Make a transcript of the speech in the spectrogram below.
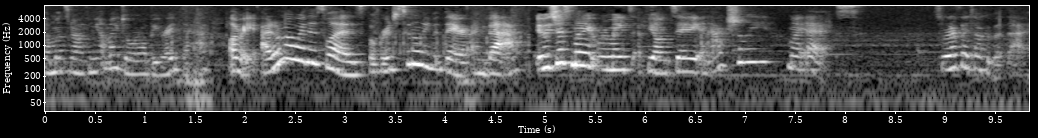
Someone's knocking at my door. I'll be right back. All right, I don't know where this was, but we're just gonna leave it there. I'm back. It was just my roommate's fiance and actually my ex. So we're not gonna talk about that.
